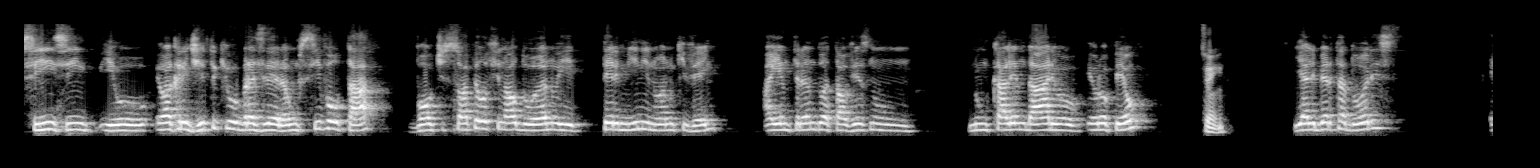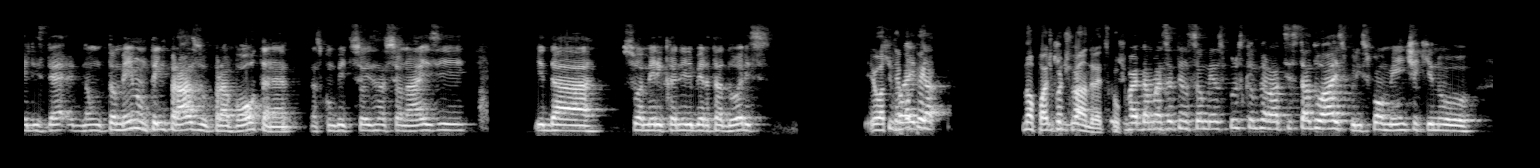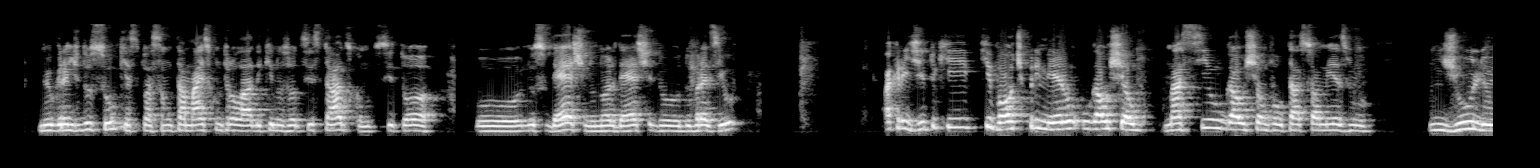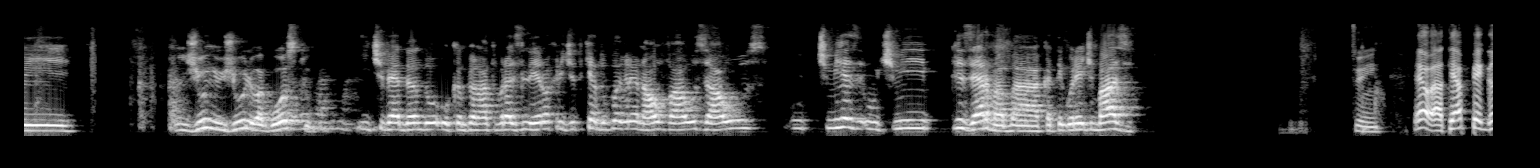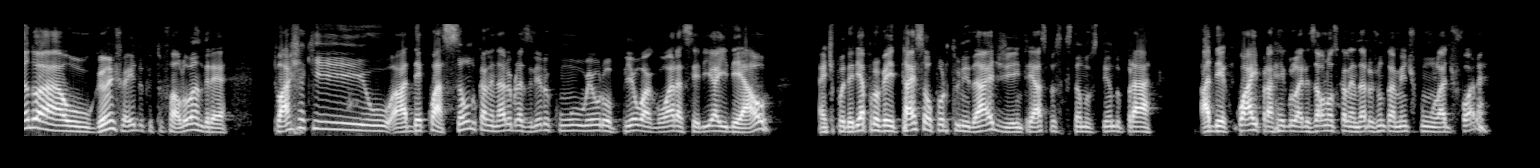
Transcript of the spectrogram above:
Sim, sim. E eu, eu acredito que o Brasileirão, se voltar, volte só pelo final do ano e termine no ano que vem, aí entrando a, talvez num, num calendário europeu. Sim. E a Libertadores, eles de, não, também não tem prazo para volta, né? Nas competições nacionais e, e da, Sul-Americana e Libertadores. Eu até vou pegar. Dar... Não, pode continuar, André, desculpa. A gente vai dar mais atenção mesmo para os campeonatos estaduais, principalmente aqui no, no Rio Grande do Sul, que a situação está mais controlada que nos outros estados, como tu citou, o, no Sudeste, no Nordeste do, do Brasil. Acredito que, que volte primeiro o gauchão, mas se o gauchão voltar só mesmo em julho e em junho, julho, agosto, e tiver dando o Campeonato Brasileiro, acredito que a dupla Grenal vai usar os, o, time, o time reserva, a categoria de base. Sim. É, até pegando a, o gancho aí do que tu falou, André, tu acha que o, a adequação do calendário brasileiro com o europeu agora seria ideal? A gente poderia aproveitar essa oportunidade, entre aspas, que estamos tendo para adequar e para regularizar o nosso calendário juntamente com o lá de fora?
